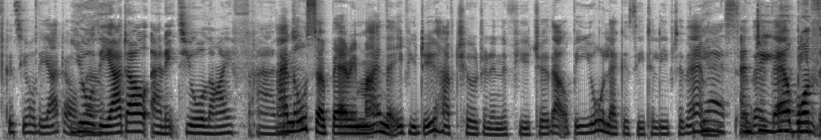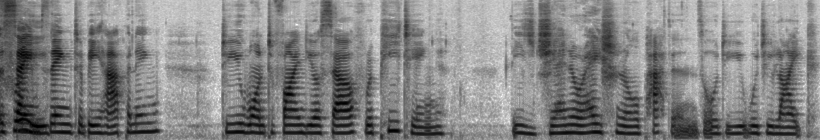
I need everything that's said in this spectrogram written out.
because you're the adult You're now. the adult and it's your life and, and also bear in mind that if you do have children in the future that'll be your legacy to leave to them Yes, So and do you want the same thing to be happening? Do you want to find yourself repeating these generational patterns or do you would you like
